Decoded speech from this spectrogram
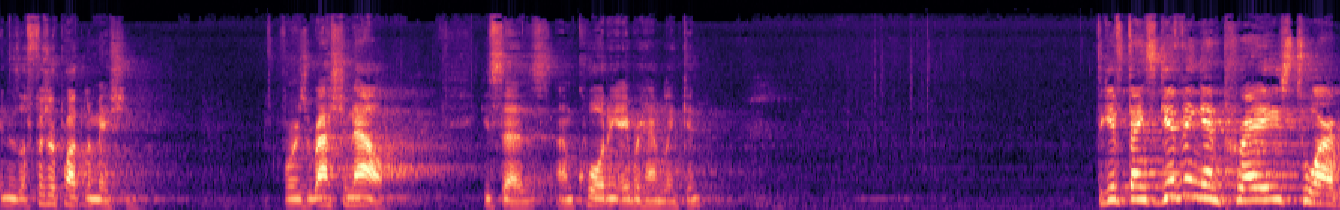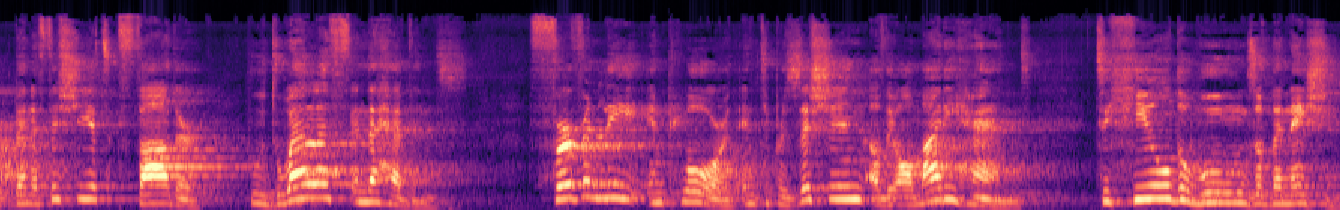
in his official proclamation. For his rationale, he says, I'm quoting Abraham Lincoln. To give thanksgiving and praise to our beneficent Father who dwelleth in the heavens, fervently implored interposition of the Almighty hand to heal the wounds of the nation.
